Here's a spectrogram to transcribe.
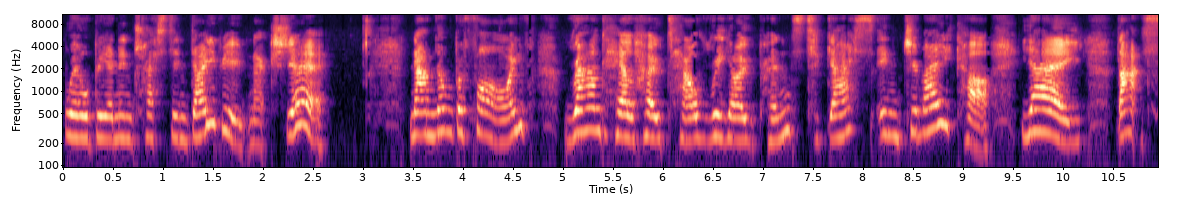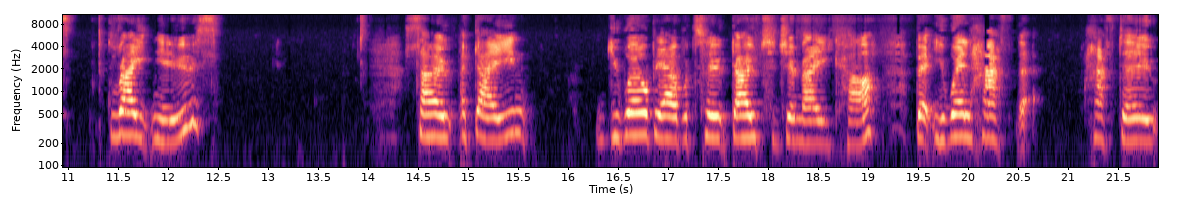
will be an interesting debut next year now number five, Round Hill Hotel reopens to guests in Jamaica. Yay, that's great news. So again, you will be able to go to Jamaica, but you will have to, have to,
